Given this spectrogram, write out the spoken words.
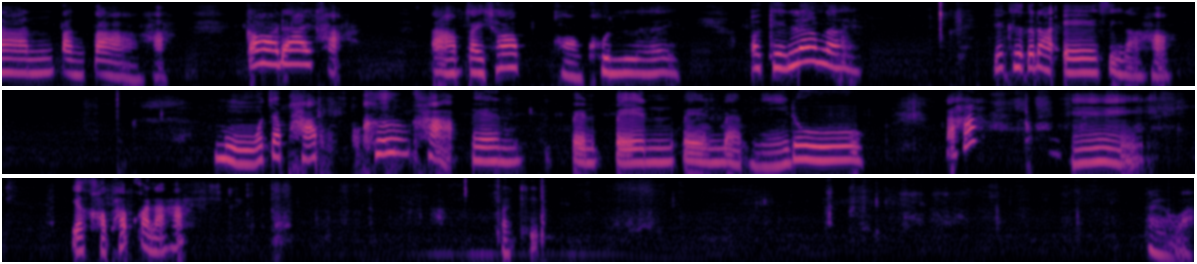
งานต่างๆค่ะ ก็ได้ค่ะ ตามใจชอบของคุณเลย โอเค เริ่มเลย นี่คือกระดาษ A4 นะคะ หมูจะพับครึ่งค่ะ เป็น เป็น เป็น เป็นแบบนี้ดูนะคะนี่เดี๋ยวขอพับก่อนนะคะ โอเคไหนวะ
